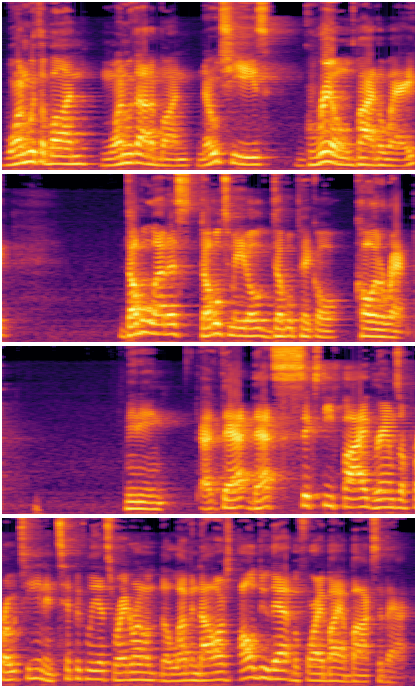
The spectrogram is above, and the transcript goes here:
one with a bun, one without a bun, no cheese, grilled, by the way, double lettuce, double tomato, double pickle, call it a wrap. Meaning, that that's 65 grams of protein, and typically it's right around $11. I'll do that before I buy a box of that.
